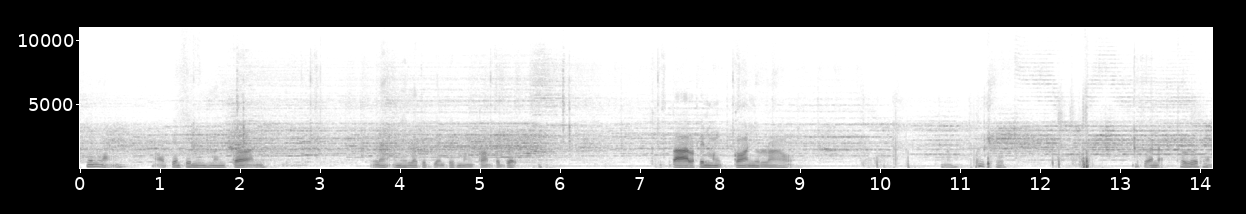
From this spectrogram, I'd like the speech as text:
เพื่อนหลังเอาเปลี่ยนเป็นมังกร และอันนี้เราจะเปลี่ยนเป็นมังกรไปด้วยตาเราเป็นมังกรอยู่แล้วน้องโชว์นี่คืออันดับเทอร์แทน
